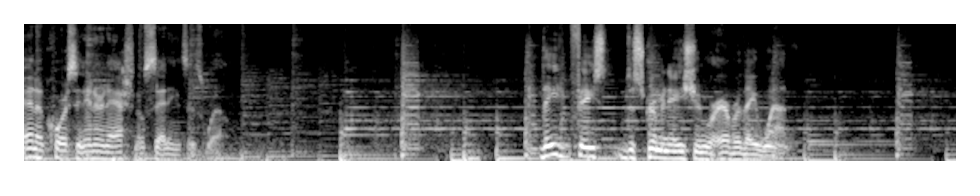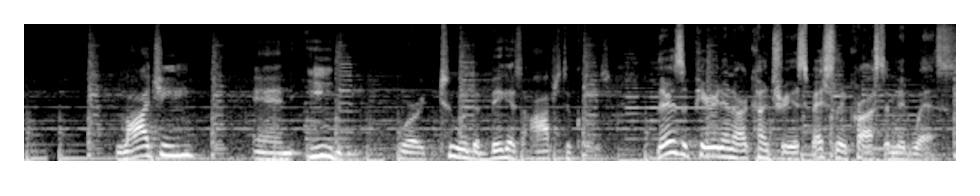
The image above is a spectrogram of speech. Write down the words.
and of course in international settings as well. They faced discrimination wherever they went. Lodging and eating were two of the biggest obstacles there's a period in our country, especially across the Midwest,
